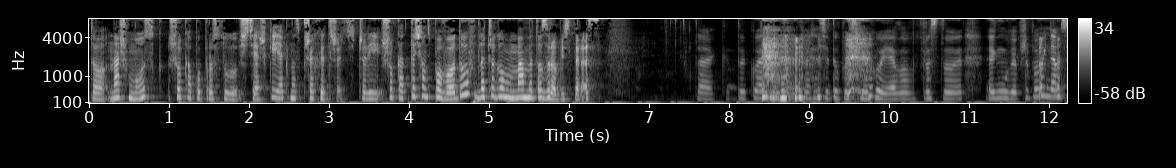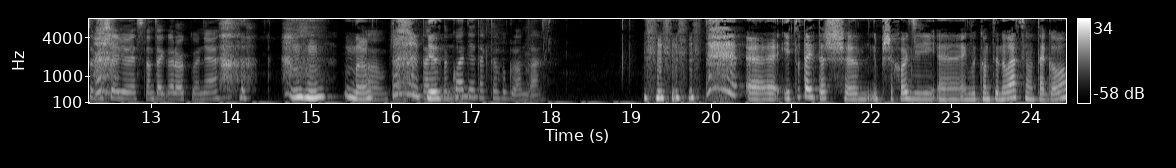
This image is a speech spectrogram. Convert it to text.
to nasz mózg szuka po prostu ścieżki, jak nas przechytrzyć. Czyli szuka tysiąc powodów, dlaczego mamy to zrobić teraz. Tak, dokładnie. Tak. Trochę się tu podśmiechuję, bo po prostu, jak mówię, przypominam sobie siebie z tamtego roku, nie? Mhm, no. O, tak, tak dokładnie tak to wygląda. E, I tutaj też e, przychodzi e, jakby kontynuacją tego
